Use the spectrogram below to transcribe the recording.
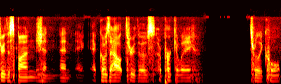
through the sponge and, and it, goes out through those operculae. It's really cool.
